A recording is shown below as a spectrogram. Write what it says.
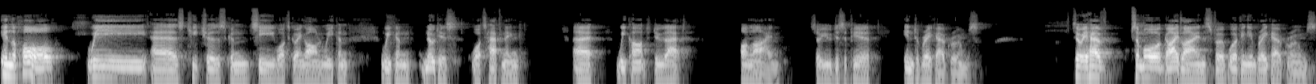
In the hall, we as teachers can see what's going on. We can, we can notice what's happening. Uh, we can't do that online. So you disappear into breakout rooms. So we have some more guidelines for working in breakout rooms.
